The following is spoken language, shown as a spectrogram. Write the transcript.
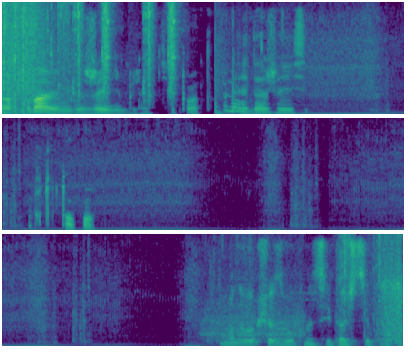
Ну, а куда він біжить, блядь, типа, от, блядь, даже если... Кто топал? Вообще звук на цій тачці пропав.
